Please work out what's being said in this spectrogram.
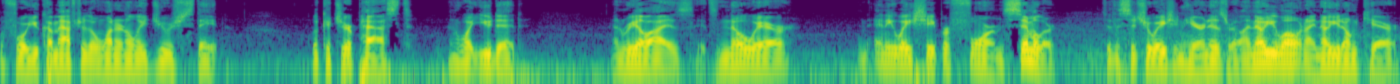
before you come after the one and only Jewish state. Look at your past and what you did and realize it's nowhere in any way, shape, or form similar to the situation here in Israel. I know you won't, and I know you don't care,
